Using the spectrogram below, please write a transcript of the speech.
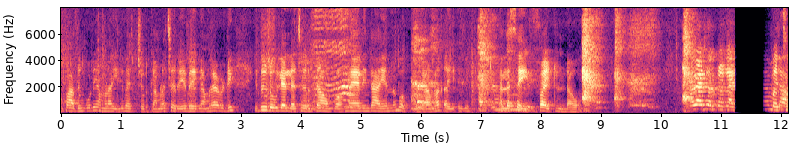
അപ്പോൾ അതും കൂടി നമ്മൾ അതിൽ വെച്ചെടുക്കുക നമ്മളെ ചെറിയ ബാഗ് നമ്മൾ എവിടെ ഇത് ഇടൂലല്ലോ ചെറുതാവുമ്പോൾ മേലിന്റെ അയൊന്നും വെക്കില്ല നമ്മളെ കയ്യിൽ നല്ല സേഫായിട്ടുണ്ടാവും വെച്ച്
